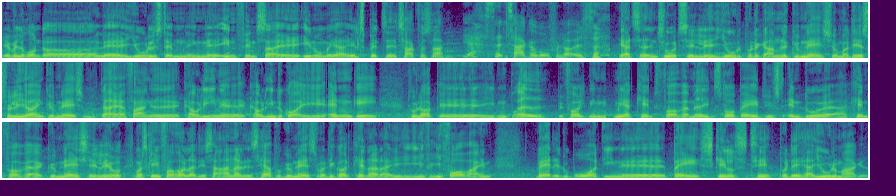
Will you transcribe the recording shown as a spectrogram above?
Jeg vil rundt og lade julestemningen øh, indfinde sig øh, endnu mere. Elsbeth, øh, tak for snakken. Ja, selv tak og god fornøjelse. Jeg har taget en tur til jul på det gamle gymnasium, og det er selvfølgelig Jørgen Gymnasium. Der er fanget Karoline. Karoline, du går i 2G. Du er nok øh, i den brede befolkning mere kendt for at være med i den store bagedyst, end du er kendt for at være gymnasieelev. Måske forholder det sig anderledes her på gymnasiet, hvor de godt kender dig i, i, i forvejen. Hvad er det, du bruger dine bagskills til på det her julemarked?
